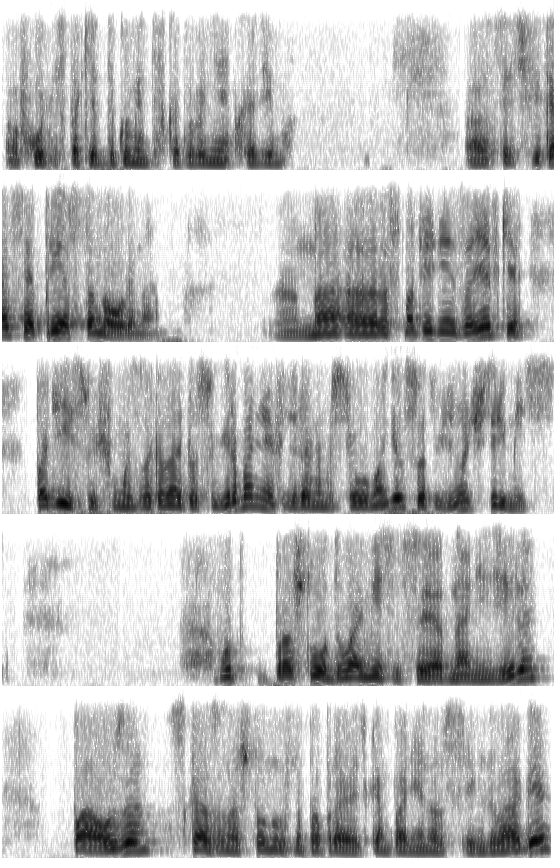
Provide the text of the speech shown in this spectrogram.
входит в пакет документов, который необходим а, сертификация приостановлена. А, на а, рассмотрение заявки по действующему законодательству Германии Федеральному сетевому агентству отведено 4 месяца. Вот прошло 2 месяца и одна неделя, пауза, сказано, что нужно поправить компанию Nord Stream 2 AG,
